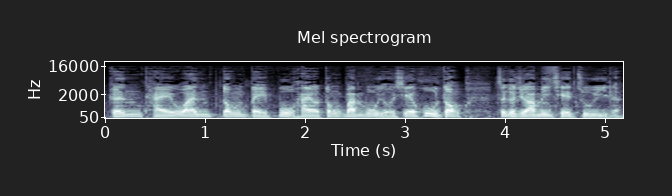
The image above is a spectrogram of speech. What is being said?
跟台湾东北部还有东半部有一些互动，这个就要密切注意了。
